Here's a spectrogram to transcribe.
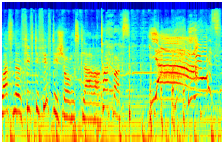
Du hast eine 50-50 Chance, Clara. Talkbox. Ja! yes!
